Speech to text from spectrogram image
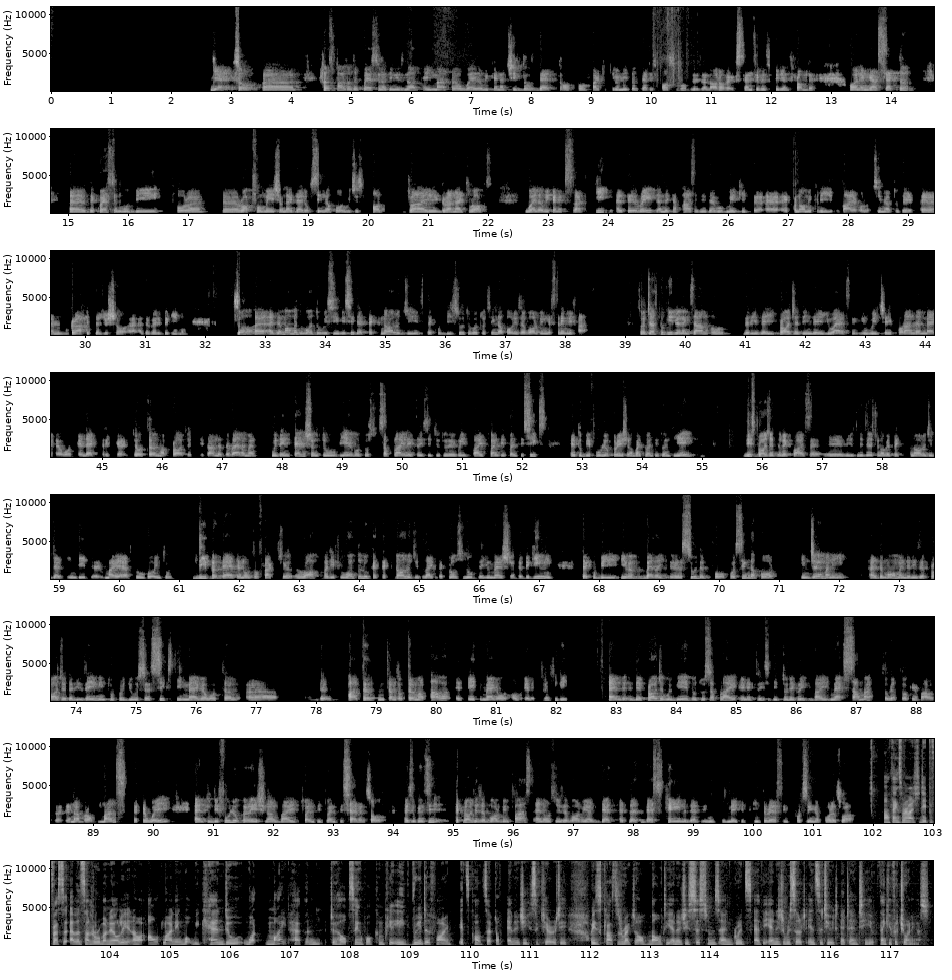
Yeah, so uh, first part of the question, I think, is not a matter of whether we can achieve those depths of four or five kilometers. That is possible. There's a lot of extensive experience from the oil and gas sector. Uh, the question would be for a uh, rock formation like that of Singapore, which is hot, dry granite rocks, whether we can extract heat at the rate and the capacity that will make it uh, uh economically viable, similar to the um, graphic that you show uh, at the very beginning. So uh, at the moment, what do we see? We see that technologies that could be suitable to Singapore is evolving extremely fast. So just to give you an example, there is a project in the US in which a 400 megawatt electric geothermal project is under development with the intention to be able to supply electricity to the grid by 2026 and to be fully operational by 2028. This project requires uh, uh, the utilization of a technology that indeed uh, might have to go into deeper depth and also fracture rock. But if you want to look at technologies like the closed loop that you mentioned at the beginning, that could be even better uh, suited for, for Singapore. In Germany, at the moment, there is a project that is aiming to produce a 60 megawatt term, uh, in terms of thermal power at 80 megawatt of electricity. And the project will be able to supply electricity to the grid by next summer. So we are talking about a number of months away, and to be fully operational by 2027. So as you can see, technology is evolving fast and also is evolving at that, at that, that scale that it would make it interesting for Singapore as well. Well, thanks very much indeed, Professor Alessandro Romagnoli, now outlining what we can do, what might happen to help Singapore completely redefine its concept of energy security. He's Cluster Director of Multi Energy Systems and Grids at the Energy Research Institute at NTU. Thank you for joining us.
